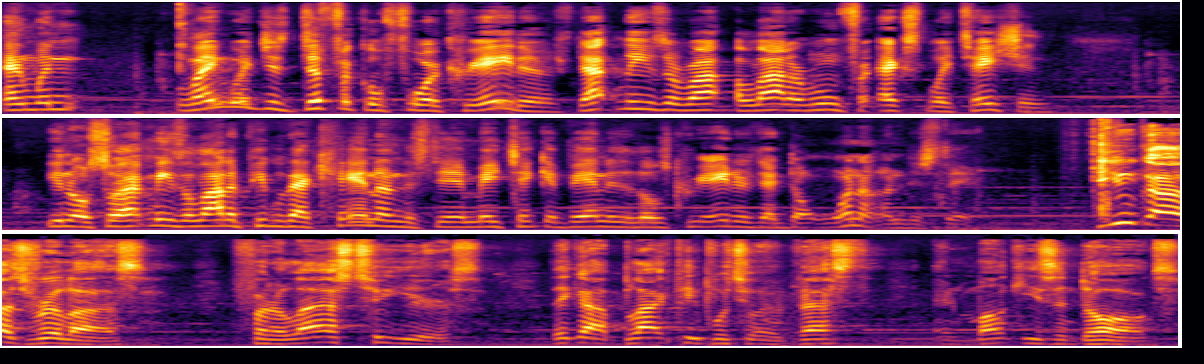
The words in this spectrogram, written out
And when language is difficult for a creative, that leaves a, ro- a lot of room for exploitation. You know, so that means a lot of people that can understand may take advantage of those creators that don't want to understand. Do you guys realize for the last two years, they got black people to invest in monkeys and dogs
